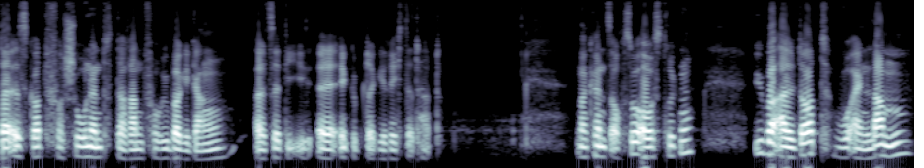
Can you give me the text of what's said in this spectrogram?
da ist Gott verschonend daran vorübergegangen als er die äh, Ägypter gerichtet hat. Man könnte es auch so ausdrücken, überall dort, wo ein Lamm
